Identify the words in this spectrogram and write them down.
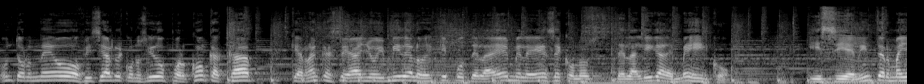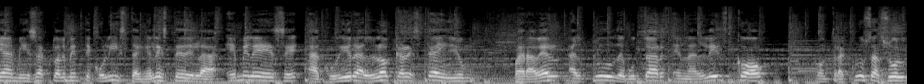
un torneo oficial reconocido por CONCACAF que arranca este año y mide a los equipos de la MLS con los de la Liga de México. Y si el Inter Miami es actualmente colista en el este de la MLS, acudir al Locker Stadium para ver al club debutar en la League Cup contra Cruz Azul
